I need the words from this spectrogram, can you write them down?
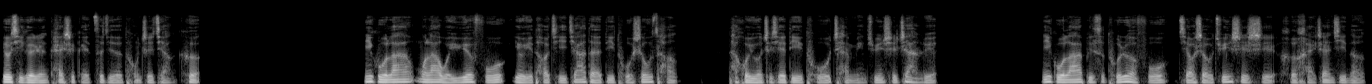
有几个人开始给自己的同志讲课。尼古拉·穆拉维约夫有一套极佳的地图收藏，他会用这些地图阐明军事战略。尼古拉·比斯图热夫教授军事史和海战技能。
